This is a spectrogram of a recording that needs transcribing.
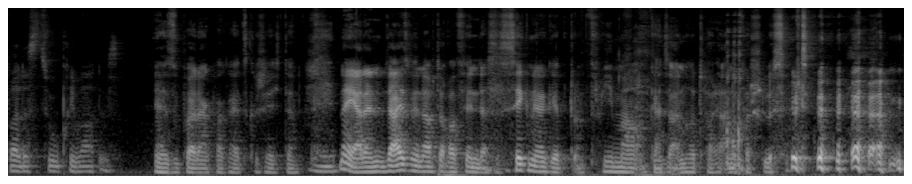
Weil das zu privat ist. Ja, super Dankbarkeitsgeschichte. Mhm. Naja, dann weisen wir noch darauf hin, dass es Signal gibt und Threema und ganz andere tolle, andere verschlüsselte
